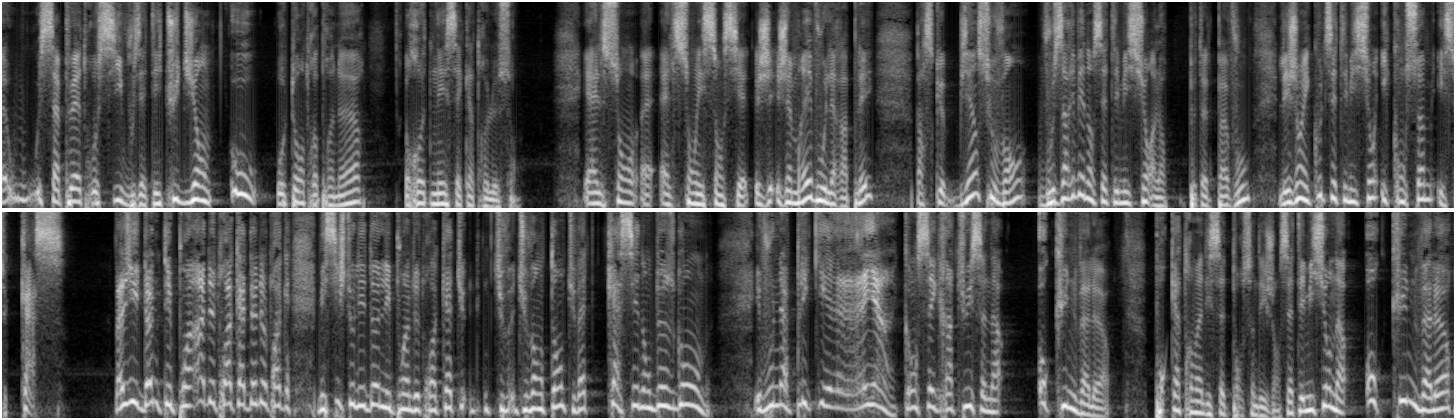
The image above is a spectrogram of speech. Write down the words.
Euh, ça peut être aussi vous êtes étudiant ou auto-entrepreneur. Retenez ces quatre leçons. Et elles sont, elles sont essentielles. J'aimerais vous les rappeler parce que bien souvent, vous arrivez dans cette émission, alors peut-être pas vous, les gens écoutent cette émission, ils consomment et se cassent. Vas-y, donne tes points 1, 2, 3, 4, 2, 2, 3, 4. Mais si je te les donne, les points 2, 3, 4, tu, tu, vas entendre, tu vas te casser dans deux secondes. Et vous n'appliquez rien. Quand c'est gratuit, ça n'a aucune valeur pour 97% des gens. Cette émission n'a aucune valeur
